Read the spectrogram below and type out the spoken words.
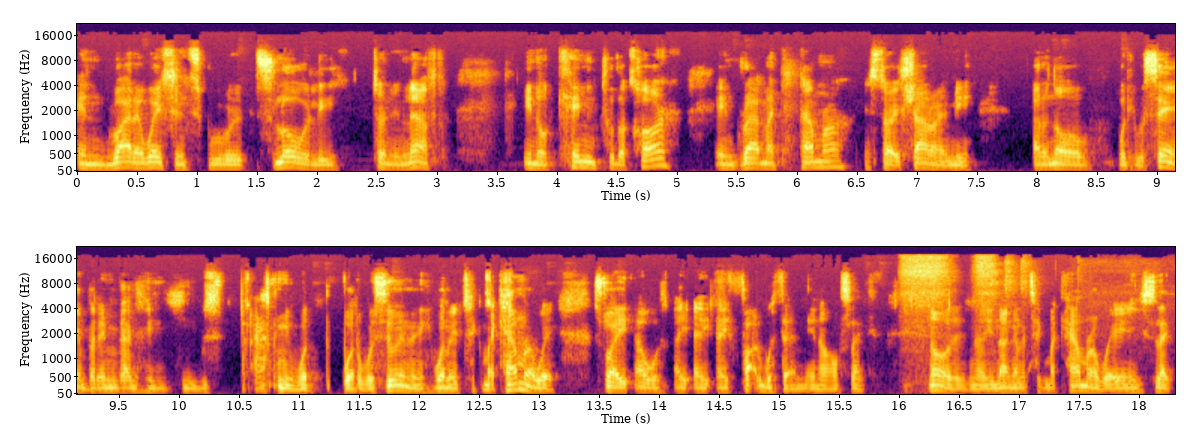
And right away, since we were slowly turning left, you know, came into the car and grabbed my camera and started shouting at me. I don't know what he was saying, but I imagine he, he was asking me what, what I was doing and he wanted to take my camera away. So I, I was I, I, I fought with him, you know, I was like, no, no, you're not gonna take my camera away. And he's like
